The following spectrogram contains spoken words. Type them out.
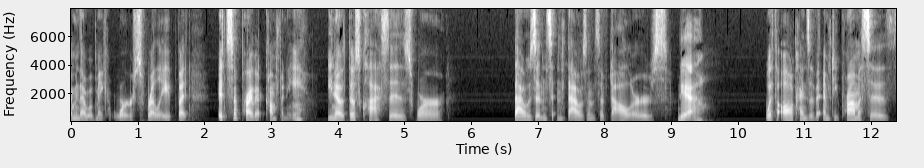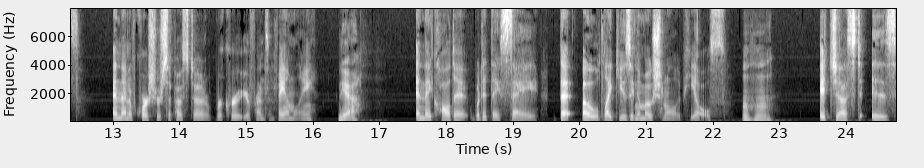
I mean, that would make it worse, really. But it's a private company. You know, those classes were thousands and thousands of dollars Yeah. with all kinds of empty promises. And then, of course, you're supposed to recruit your friends and family. Yeah. and they called it what did they say that oh like using emotional appeals Mm-hmm. it just is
